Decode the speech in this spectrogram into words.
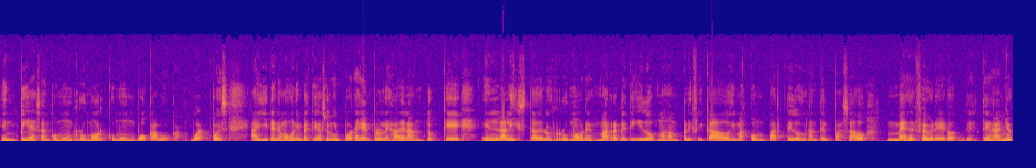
empiezan como un rumor, como un boca a boca. Bueno, pues allí tenemos una investigación y por ejemplo les adelanto que en la lista de los rumores más repetidos, más amplificados y más compartidos durante el pasado mes de febrero de este año,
